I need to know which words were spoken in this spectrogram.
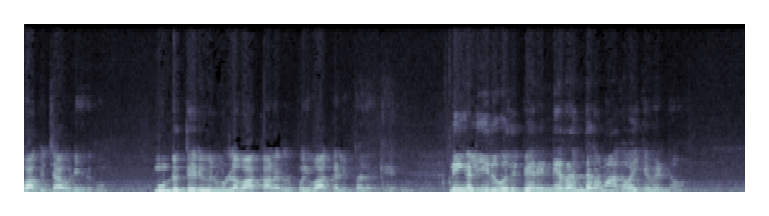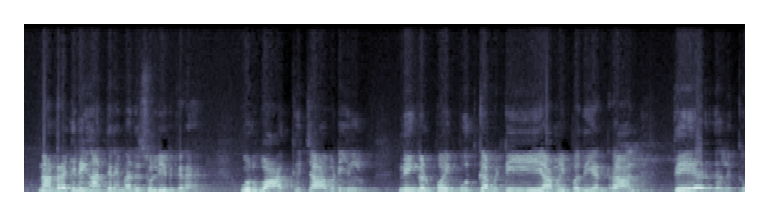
வாக்குச்சாவடி இருக்கும். மூன்று தெருவில் உள்ள வாக்காளர்கள் போய் வாக்களிப்பதற்கு. நீங்கள் இருபது பேரை நிரந்தரமாக வைக்க வேண்டும். நான் ரஜினிகாந்திடமே அது சொல்லியிருக்கிறேன்? ஒரு வாக்குச்சாவடியில் நீங்கள் போய் பூத் கமிட்டி அமைப்பது என்றால் தேர்தலுக்கு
